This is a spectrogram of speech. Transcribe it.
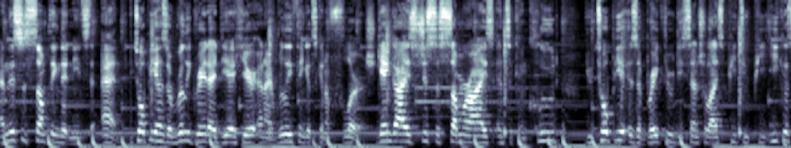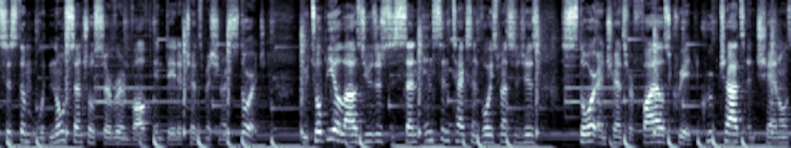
and this is something that needs to end. Utopia has a really great idea here, and I really think it's gonna flourish. Again, guys, just to summarize and to conclude, Utopia is a breakthrough decentralized P2P ecosystem with no central server involved in data transmission or storage. Utopia allows users to send instant text and voice messages, store and transfer files, create group chats and channels,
